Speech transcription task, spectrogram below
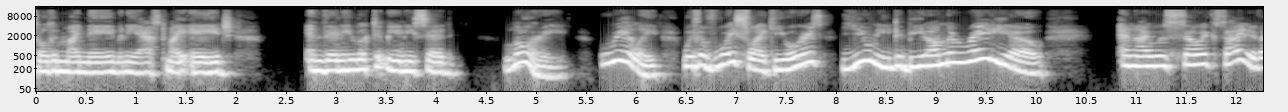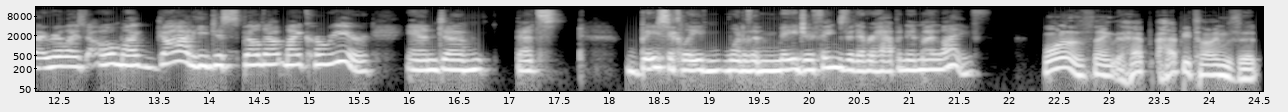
told him my name, and he asked my age. And then he looked at me and he said, Laurie, really, with a voice like yours, you need to be on the radio. And I was so excited. I realized, oh my God, he just spelled out my career. And um, that's basically one of the major things that ever happened in my life. One of the things, the happy, times that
